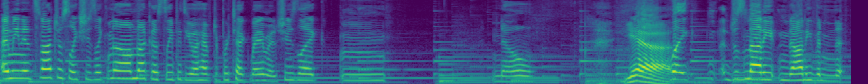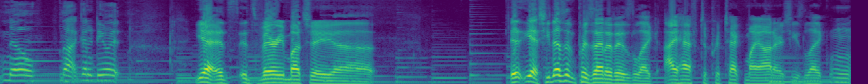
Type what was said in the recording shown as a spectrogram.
I mean, it's not just like she's like, "No, I'm not going to sleep with you. I have to protect my image." She's like, mm, "No." yeah. like just not even not even no not gonna do it Yeah, it's it's very much a. Uh, it, yeah, she doesn't present it as like I have to protect my honor. She's like, mm,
